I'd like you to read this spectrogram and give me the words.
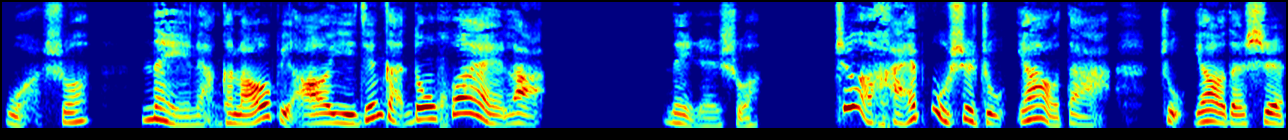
我说：“那两个老表已经感动坏了。”那人说：“这还不是主要的，主要的是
